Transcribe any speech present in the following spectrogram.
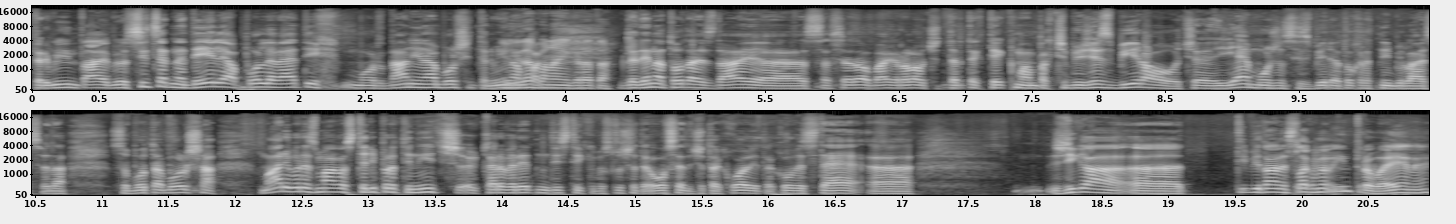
Termin je bil sicer nedelja, pol devetih, morda ni najboljši termin. Ampak, glede na to, da je zdaj, uh, se seveda oba igrala v četrtek tekma, ampak če bi že zbiral, če je možnost izbire, tokrat ni bila, seveda sobota boljša. Mari bo zmagal s 3 proti nič, kar verjetno tisti, ki poslušate osed, že tako ali tako veste. Uh, žiga, uh, ti bi danes lahko imel intro, je, ne?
